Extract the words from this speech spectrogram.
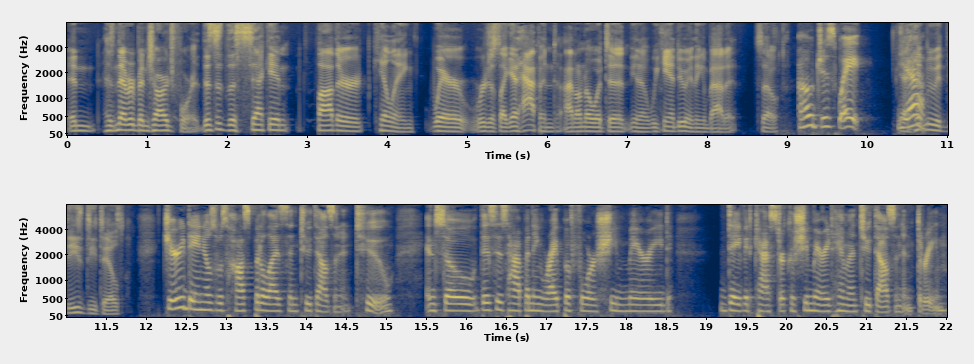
and has never been charged for it. This is the second father killing where we're just like, it happened. I don't know what to, you know, we can't do anything about it. So, oh, just wait. Yeah, yeah. hit me with these details. Jerry Daniels was hospitalized in 2002. And so this is happening right before she married David Castor because she married him in 2003.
